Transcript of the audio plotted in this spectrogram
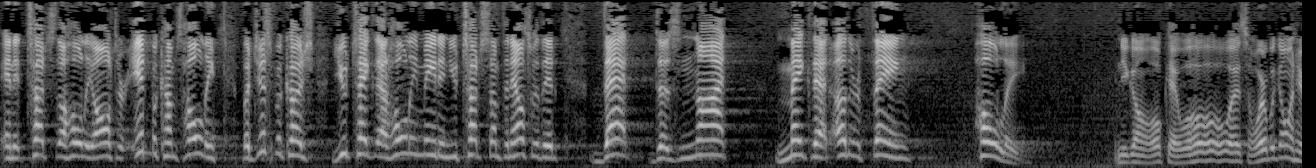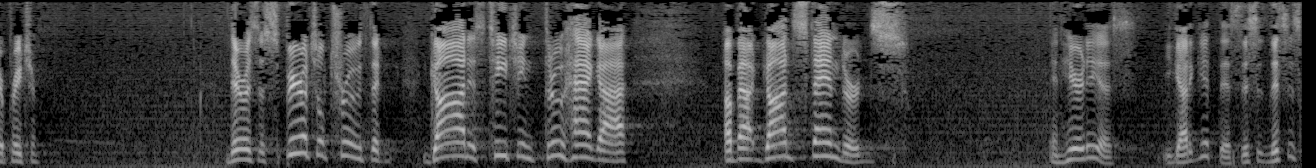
and it touched the holy altar. It becomes holy, but just because you take that holy meat and you touch something else with it, that does not make that other thing holy. And you go, okay, well, so where are we going here, preacher? There is a spiritual truth that God is teaching through Haggai about God's standards and here it is. You got to get this. This is this is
